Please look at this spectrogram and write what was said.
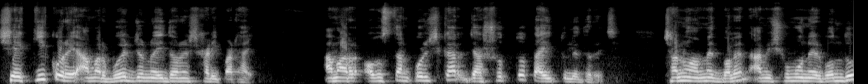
সে কি করে আমার বইয়ের জন্য এই ধরনের শাড়ি পাঠায়? আমার অবস্থান পরিষ্কার, যা সত্য তাই তুলে ধরেছি। শানু আহমেদ বলেন, আমি সুমনের বন্ধু।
